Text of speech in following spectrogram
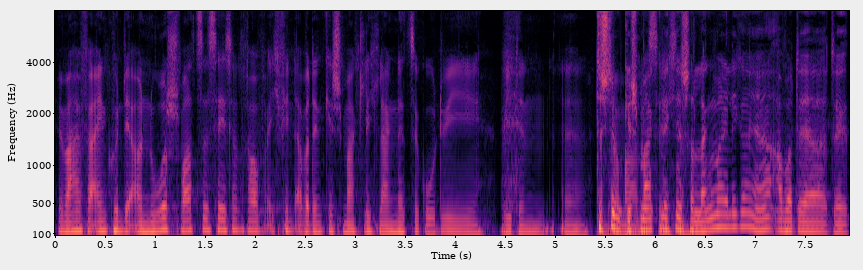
Wir machen für einen Kunde auch nur schwarze Sesam drauf. Ich finde aber den geschmacklich lang nicht so gut wie, wie den. Äh, Das stimmt, geschmacklich ist er Sesam. langweiliger, ja, aber der, der,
